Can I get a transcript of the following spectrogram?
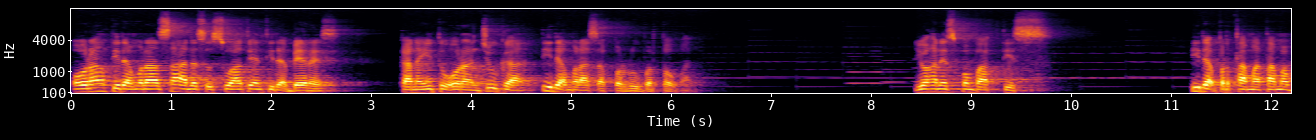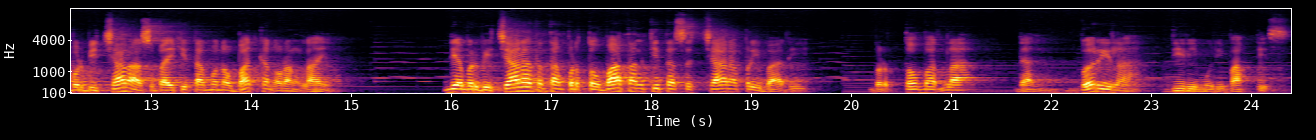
Orang tidak merasa ada sesuatu yang tidak beres, karena itu orang juga tidak merasa perlu bertobat. Yohanes Pembaptis tidak pertama-tama berbicara supaya kita menobatkan orang lain. Dia berbicara tentang pertobatan kita secara pribadi. Bertobatlah dan berilah dirimu dibaptis.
